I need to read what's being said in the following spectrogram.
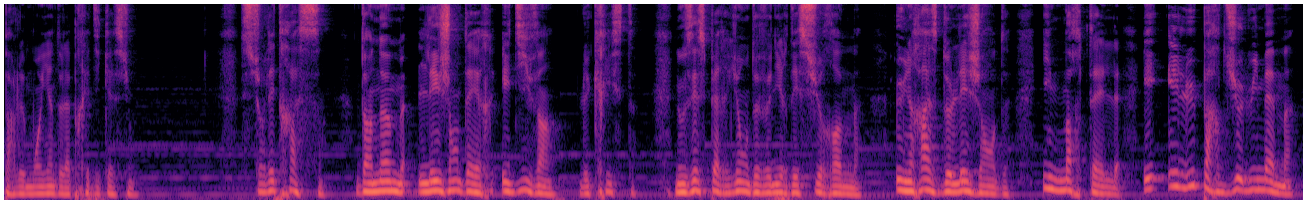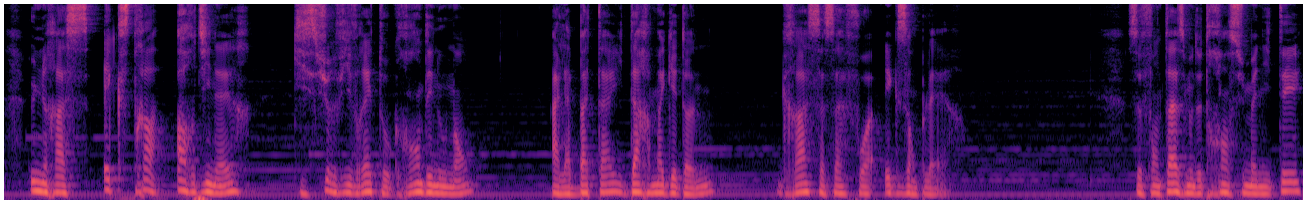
par le moyen de la prédication. Sur les traces d'un homme légendaire et divin, le Christ, nous espérions devenir des surhommes, une race de légende, immortelle et élue par Dieu lui-même, une race extraordinaire qui survivrait au grand dénouement, à la bataille d'Armageddon, grâce à sa foi exemplaire. Ce fantasme de transhumanité,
